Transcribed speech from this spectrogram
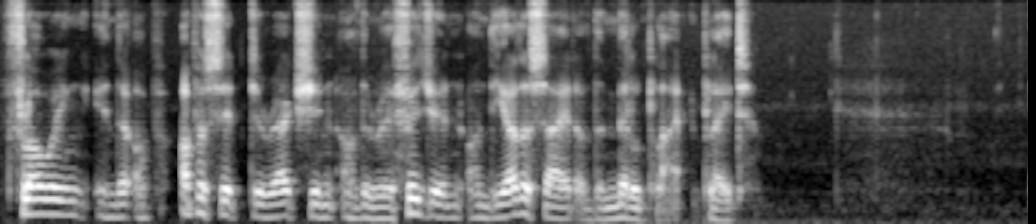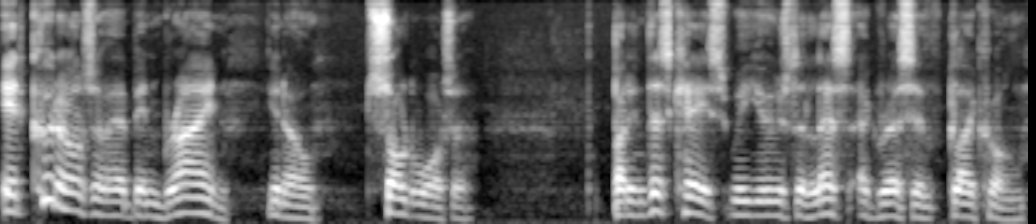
flowing in the op- opposite direction of the refrigerant on the other side of the middle pl- plate. It could also have been brine, you know, salt water, but in this case we use the less aggressive glycol.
